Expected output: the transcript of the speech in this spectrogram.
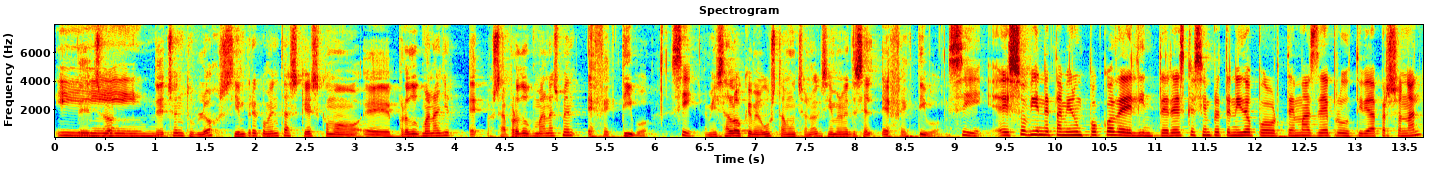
De, hecho, en tu blog siempre comentas que es como eh, product manager, eh, o sea, product management efectivo. Sí. A mí es algo que me gusta mucho, ¿no? Que simplemente es el efectivo. Sí, eso viene también un poco del interés que siempre he tenido por temas de productividad personal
